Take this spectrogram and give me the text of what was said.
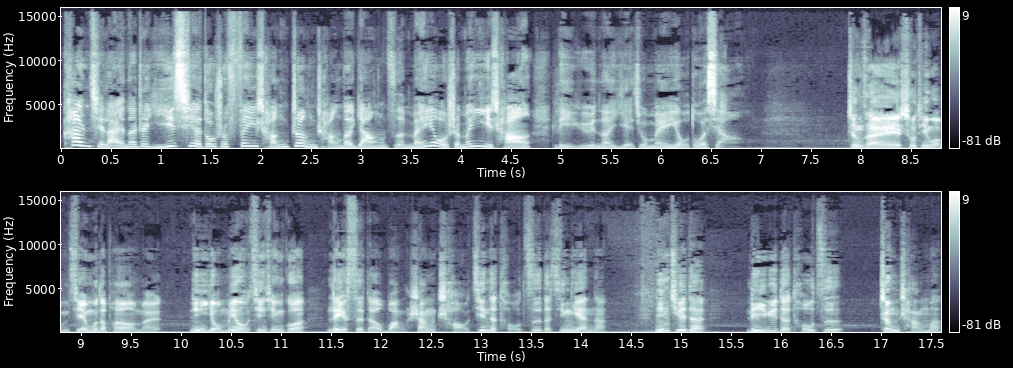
看起来呢，这一切都是非常正常的样子，没有什么异常。李玉呢也就没有多想。正在收听我们节目的朋友们，您有没有进行过类似的网上炒金的投资的经验呢？您觉得李玉的投资正常吗？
